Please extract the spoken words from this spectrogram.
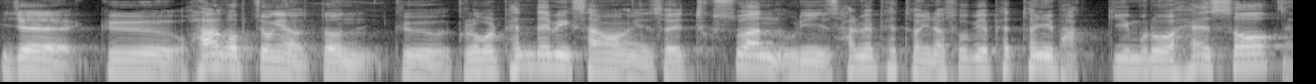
이제 그 화학 업종의 어떤 그 글로벌 팬데믹 상황에서의 특수한 우리 삶의 패턴이나 소비의 패턴이 바뀜으로 해서 네.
